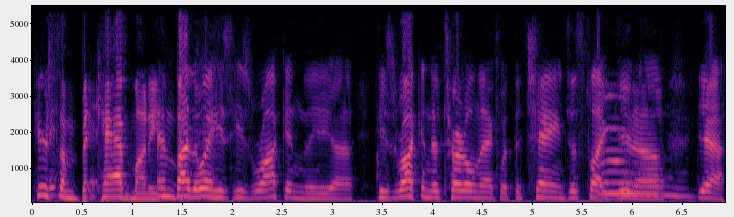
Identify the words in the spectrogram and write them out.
here's some b- cab money And by the way, he's he's rocking the uh, he's rocking the turtleneck with the chain, just like you know, yeah.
